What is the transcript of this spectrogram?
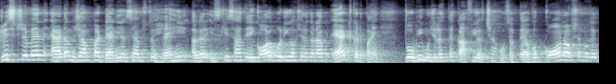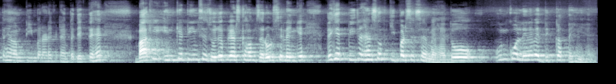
Christman Adam Zampa Daniel Sams तो है ही। अगर इसके साथ एक और बोलिंग ऑप्शन अगर आप ऐड कर पाएँ तो भी मुझे लगता है काफ़ी अच्छा हो सकता है। वो कौन ऑप्शन हो सकते हैं, हम टीम बनाने के टाइम पे देखते हैं। बाकी इनके टीम से जो जो प्लेयर्स को हम ज़रूर से लेंगे। देखिए, पीटर हैंडसम कीपर सेक्शन में है तो उनको लेने में दिक्कत नहीं है,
